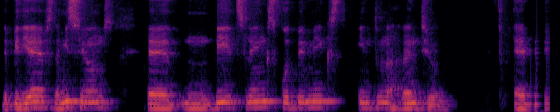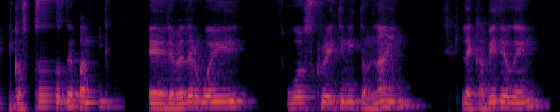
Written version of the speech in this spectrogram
the PDFs, the missions, uh, bits, links could be mixed into an adventure. Uh, because of the pandemic, uh, the better way was creating it online, like a video game,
